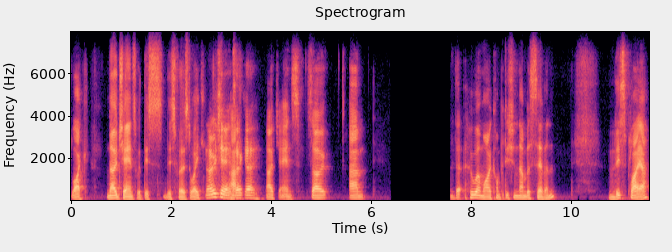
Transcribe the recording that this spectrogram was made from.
like no chance with this this first week. No chance. Uh, okay. No chance. So, um, the Who Am I competition number seven. This player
